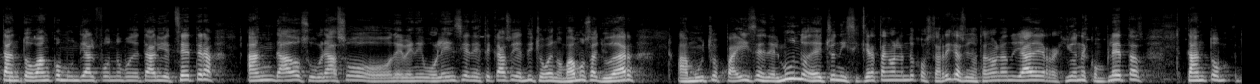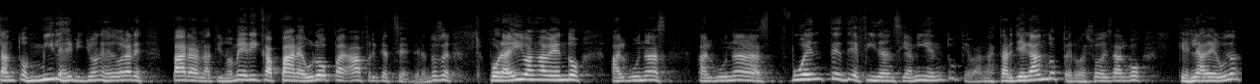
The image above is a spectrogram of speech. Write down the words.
tanto Banco Mundial, Fondo Monetario, etcétera, han dado su brazo de benevolencia en este caso y han dicho, bueno, vamos a ayudar a muchos países del mundo. De hecho, ni siquiera están hablando de Costa Rica, sino están hablando ya de regiones completas, tanto, tantos miles de millones de dólares para Latinoamérica, para Europa, África, etcétera. Entonces, por ahí van habiendo algunas, algunas fuentes de financiamiento que van a estar llegando, pero eso es algo que es la deuda.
